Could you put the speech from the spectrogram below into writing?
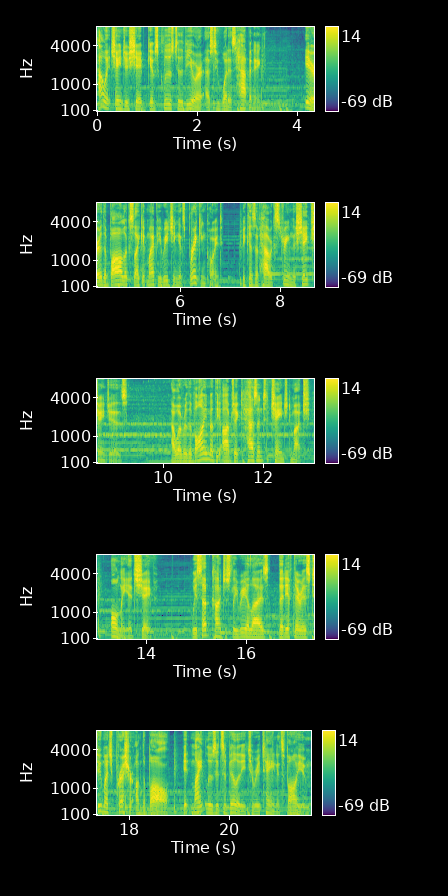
how it changes shape gives clues to the viewer as to what is happening. Here, the ball looks like it might be reaching its breaking point because of how extreme the shape change is. However, the volume of the object hasn't changed much, only its shape we subconsciously realize that if there is too much pressure on the ball, it might lose its ability to retain its volume.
